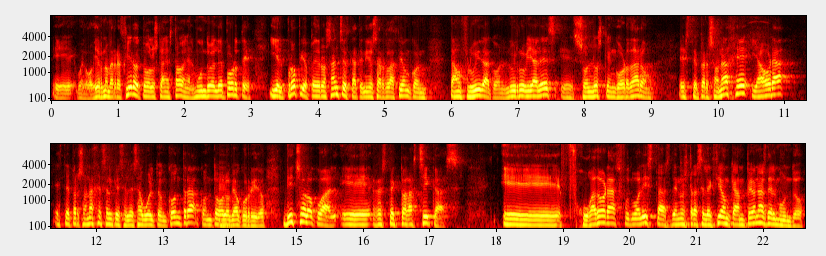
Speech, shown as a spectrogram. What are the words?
eh, el gobierno me refiero, todos los que han estado en el mundo del deporte y el propio Pedro Sánchez, que ha tenido esa relación con, tan fluida con Luis Rubiales, eh, son los que engordaron este personaje y ahora este personaje es el que se les ha vuelto en contra con todo lo que ha ocurrido. Dicho lo cual, eh, respecto a las chicas, eh, jugadoras, futbolistas de nuestra selección, campeonas del mundo,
